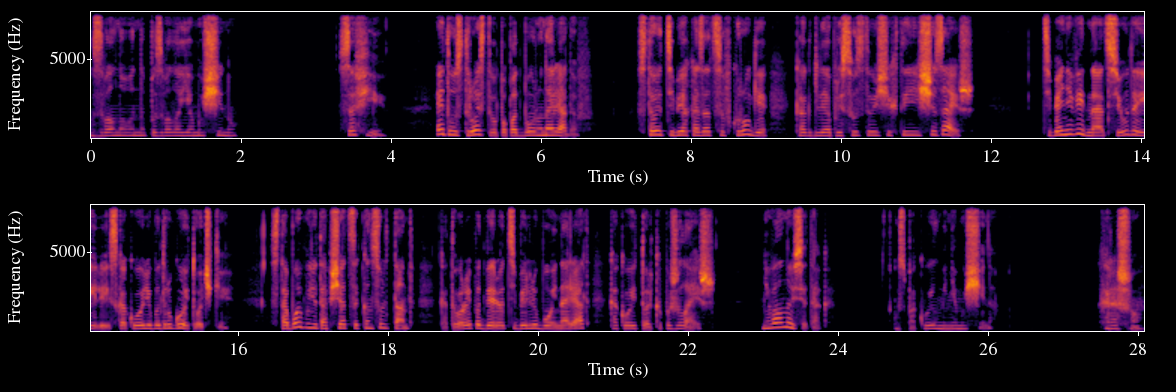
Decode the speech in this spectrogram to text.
взволнованно позвала я мужчину. «Софи, это устройство по подбору нарядов. Стоит тебе оказаться в круге, как для присутствующих ты исчезаешь. Тебя не видно отсюда или с какой-либо другой точки. С тобой будет общаться консультант, который подберет тебе любой наряд, какой только пожелаешь. Не волнуйся так, — успокоил меня мужчина. Хорошо,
